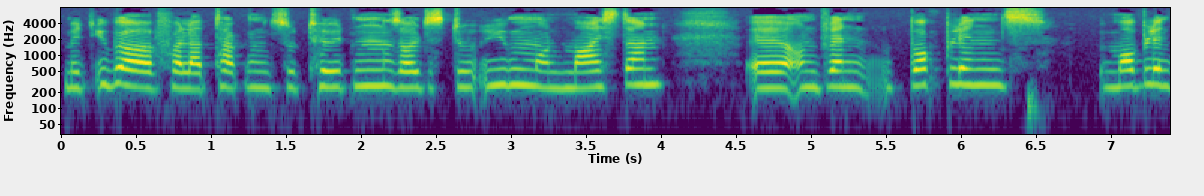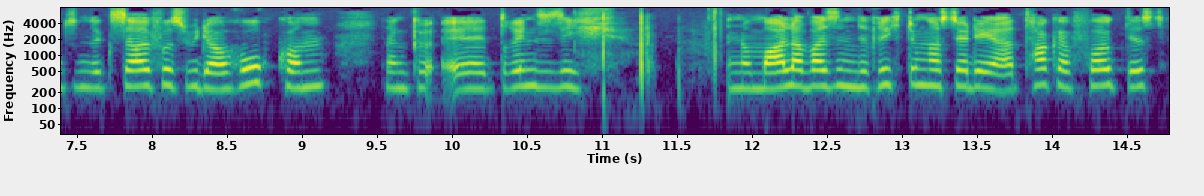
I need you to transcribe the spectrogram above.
mit Überfallattacken zu töten, solltest du üben und meistern. Äh, und wenn Bockblins, Moblins und Exalfus wieder hochkommen, dann äh, drehen sie sich normalerweise in die Richtung, aus der der Attacke erfolgt ist.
